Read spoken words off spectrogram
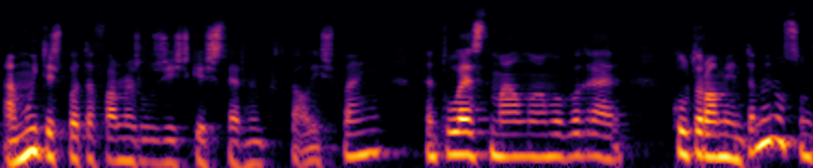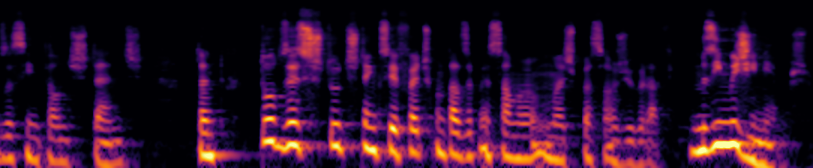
Há muitas plataformas logísticas que servem Portugal e Espanha. Portanto, o last mile não é uma barreira. Culturalmente também não somos assim tão distantes. Portanto, todos esses estudos têm que ser feitos quando estás a pensar numa, uma expansão geográfica. Mas imaginemos,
